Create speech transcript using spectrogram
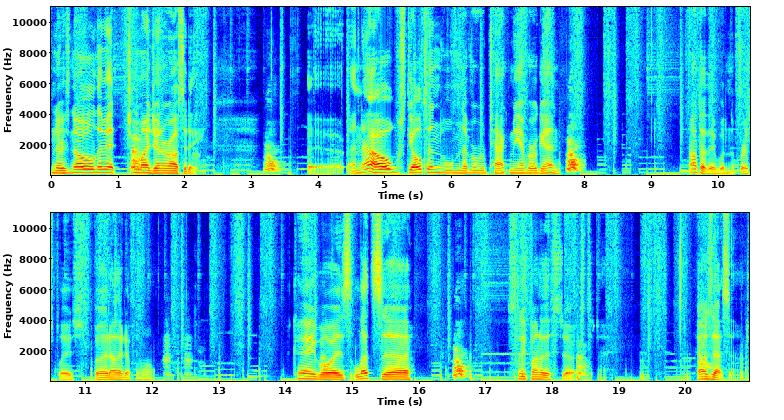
There's no limit to my generosity. Uh, and now, skeletons will never attack me ever again. Not that they would in the first place, but now they definitely won't. Okay, boys, let's, uh, sleep under the stairs today. How's that sound?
